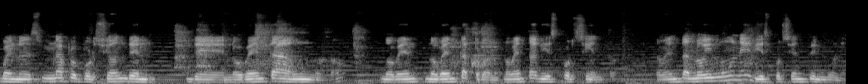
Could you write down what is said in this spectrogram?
bueno, es una proporción de, de 90 a 1, ¿no? 90, 90 perdón, 90 a 10%. 90 no inmune, 10% inmune.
